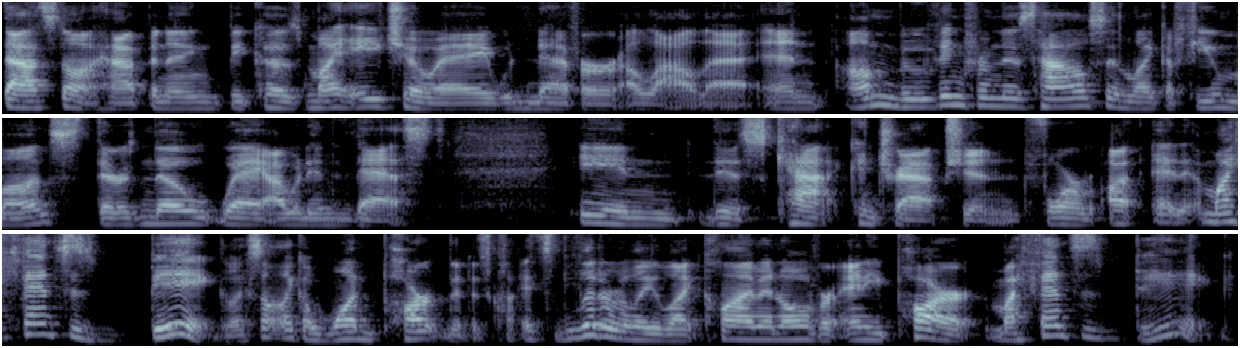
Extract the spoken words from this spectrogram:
that's not happening because my HOA would never allow that. And I'm moving from this house in like a few months. There's no way I would invest in this cat contraption for uh, and my fence is big. Like it's not like a one part that is. It's literally like climbing over any part. My fence is big,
